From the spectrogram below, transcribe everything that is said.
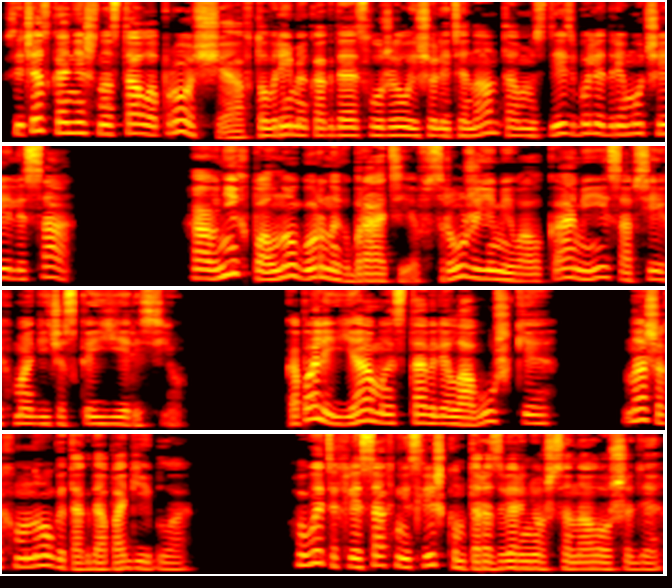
Сейчас, конечно, стало проще, а в то время, когда я служил еще лейтенантом, здесь были дремучие леса. А в них полно горных братьев с ружьями, волками и со всей их магической ересью. Копали ямы, ставили ловушки. Наших много тогда погибло. В этих лесах не слишком-то развернешься на лошади.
